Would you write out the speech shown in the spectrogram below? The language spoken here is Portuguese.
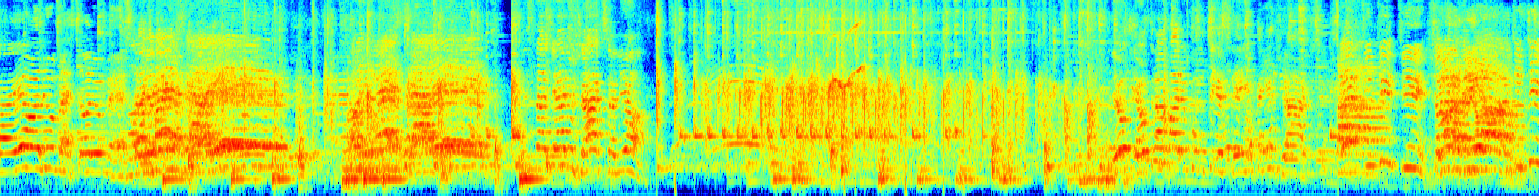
Olha o mestre, aí, olha o mestre, olha o mestre. Olha o mestre aí. Olha o mestre aí. Estagiário Jackson ali, ó. Eu, eu trabalho com o TC e com o Jackson. É, tititi. Chora viola, tititi.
